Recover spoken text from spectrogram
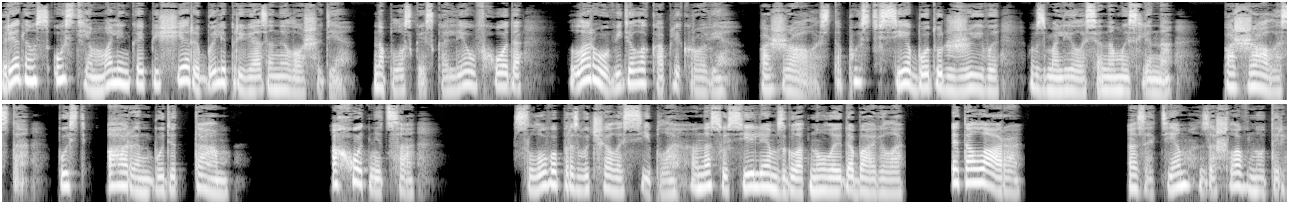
Рядом с устьем маленькой пещеры были привязаны лошади. На плоской скале у входа Лара увидела капли крови. «Пожалуйста, пусть все будут живы», — взмолилась она мысленно. «Пожалуйста, пусть Арен будет там». «Охотница!» Слово прозвучало сипло. Она с усилием сглотнула и добавила. «Это Лара!» А затем зашла внутрь,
